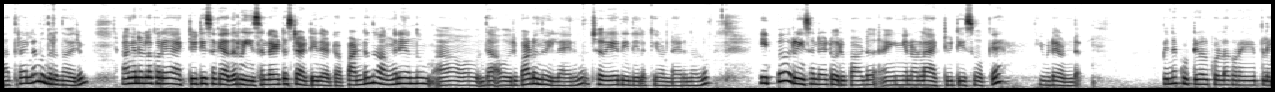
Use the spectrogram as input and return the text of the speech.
മാത്രമല്ല മുതിർന്നവരും. അങ്ങനെയുള്ള കുറേ ആക്ടിവിറ്റീസൊക്കെ അത് റീസെന്റായിട്ട് സ്റ്റാർട്ട് ചെയ്ത കേട്ടോ. പണ്ടൊന്നും അങ്ങനെയൊന്നും ഒരുപാടൊന്നും ഇല്ലായിരുന്നു. ചെറിയ രീതിയിലൊക്കെ ഉണ്ടായിരുന്നുള്ളൂ. ഇപ്പോൾ റീസെന്റായിട്ട് ഒരുപാട് ഇങ്ങനെയുള്ള ആക്ടിവിറ്റീസും ഒക്കെ ഇവിടെ ഉണ്ട്. പിന്നെ കുട്ടികൾക്കുള്ള കുറേ play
